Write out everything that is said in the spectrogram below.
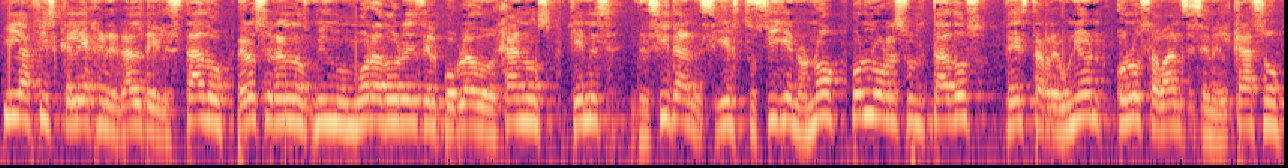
y la Fiscalía General del Estado, pero serán los mismos moradores del poblado de Janos quienes decidan si estos siguen o no por los resultados de esta reunión o los avances en el caso.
